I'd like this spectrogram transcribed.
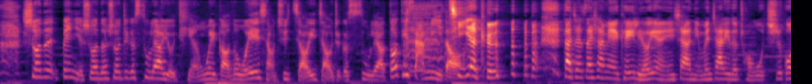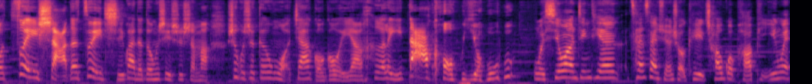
说的被你说的说这个塑料有甜味，搞得我也想去嚼一嚼这个塑料，到底啥味道？体验坑。大家在上面也可以留言一下，你们家里的宠物吃过最傻的、最奇怪的东西是什么？是不是跟我家狗狗一样喝了一大口油？我希望今天参赛选手可以超过 Poppy，因为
